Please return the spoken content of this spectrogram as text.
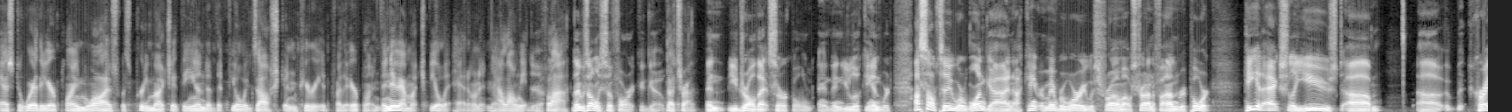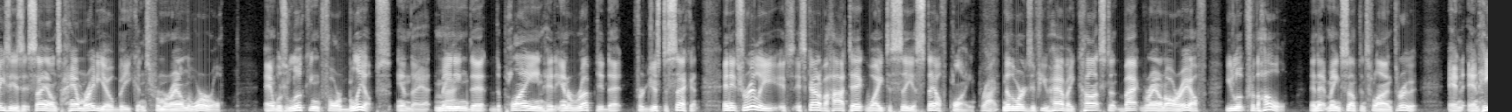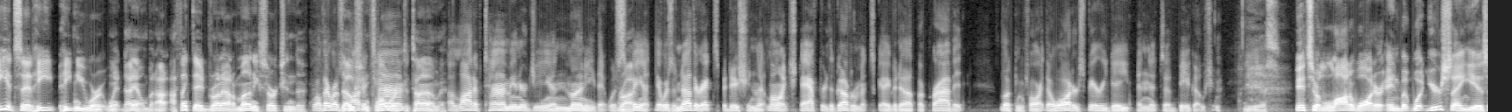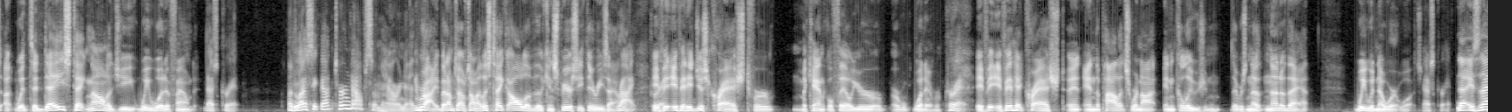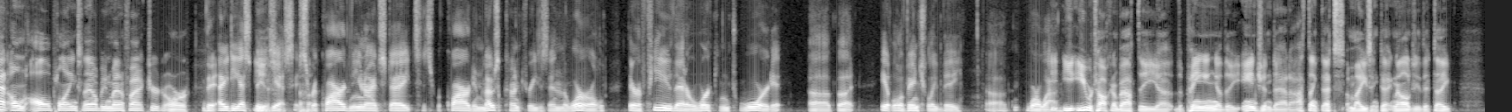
as to where the airplane was was pretty much at the end of the fuel exhaustion period for the airplane. They knew how much fuel it had on it and how long it could fly. There was only so far it could go. That's right. and you draw that circle and then you look inward. I saw too where one guy, and I can't remember where he was from, I was trying to find the report. He had actually used, um, uh, crazy as it sounds, ham radio beacons from around the world and was looking for blips in that, meaning that the plane had interrupted that for just a second. And it's really it's it's kind of a high tech way to see a stealth plane. Right. In other words, if you have a constant background RF, you look for the hole, and that means something's flying through it. And and he had said he he knew where it went down, but I, I think they'd run out of money searching the Well, there was the a lot ocean of floor time, at the time. a lot of time, energy, and money that was Right. spent. There was another expedition that launched after the governments gave it up, a private looking for it. The water's very deep and it's a big ocean. Yes. It's a lot of water, and but what you're saying is, uh, with today's technology, we would have found it. That's correct. Unless it got turned off somehow or another. Right, but I'm talking, I'm talking about. Let's take all of the conspiracy theories out. Right, If it if it had just crashed for mechanical failure or, or whatever. Correct. If it, if it had crashed and, and the pilots were not in collusion, there was no, none of that. We would know where it was. That's correct. Now, is that on all planes now being manufactured, or The ADSB, Yes. yes, it's uh-huh. required in the United States. It's required in most countries in the world. There are a few that are working toward it, but it will eventually be uh, worldwide. you, you were talking about the uh, the pinging of the engine data? I think that's amazing technology that they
